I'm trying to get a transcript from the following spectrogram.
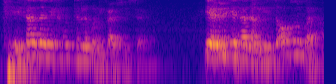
제사장의 상태를 보니까 알 수 있어요. 이 엘리 제사장이 썩은 거야.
